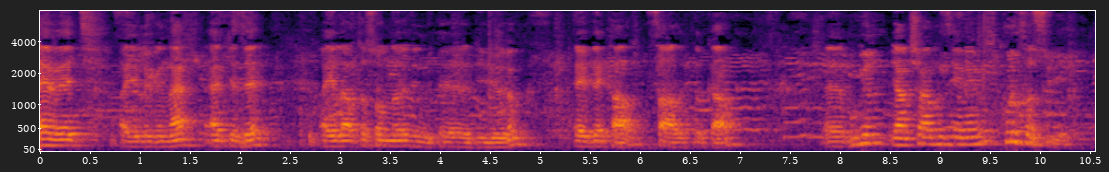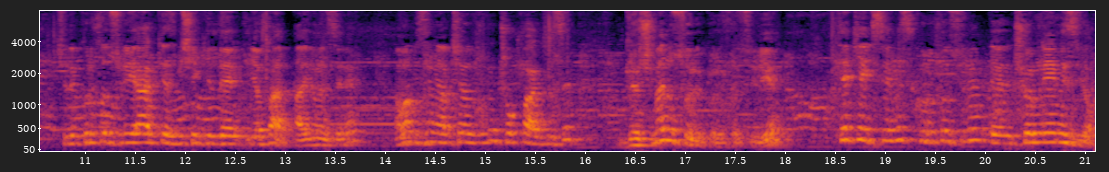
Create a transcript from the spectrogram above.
Evet, hayırlı günler. Herkese hayırlı hafta sonları e, diliyorum. Evde kal, sağlıklı kal. E, Bugün yapacağımız yemeğimiz kuru fasulye. Şimdi kuru fasulyeyi herkes bir şekilde yapar, ayrı mesele. Ama bizim yapacağımız bugün çok farklısı. Göçmen usulü kuru fasulye. Tek eksiğimiz kuru fasulye e, çömleğimiz yok.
